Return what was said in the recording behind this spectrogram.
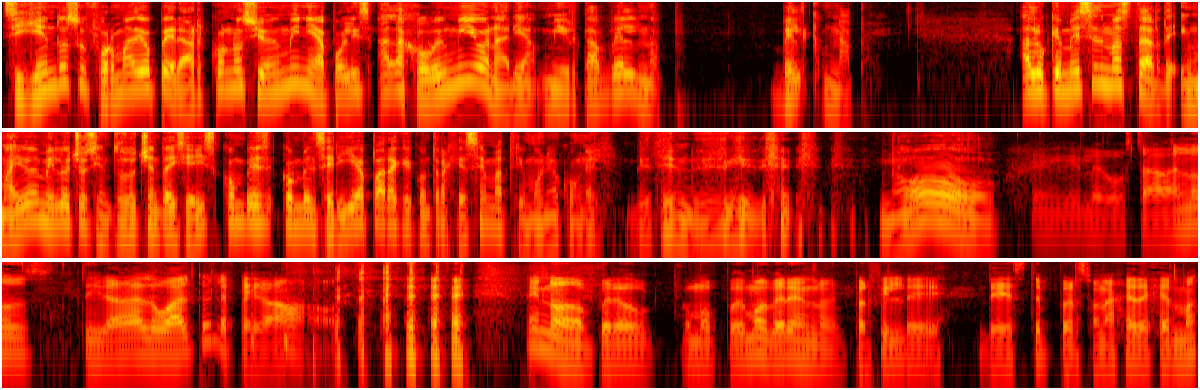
Siguiendo su forma de operar, conoció en Minneapolis a la joven millonaria Mirta. Belknap. A lo que meses más tarde, en mayo de 1886, conven- convencería para que contrajese matrimonio con él. No. Le gustaban los tirar a lo alto y le pegaba. y no, pero como podemos ver en el perfil de, de este personaje de Herman,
